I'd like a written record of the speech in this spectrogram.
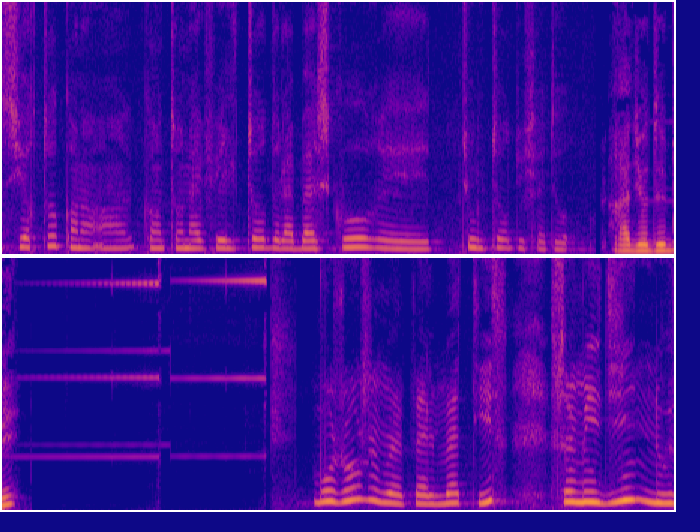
surtout quand on, a, quand on a fait le tour de la basse-cour et tout le tour du château. Radio 2B Bonjour, je m'appelle Mathis. Ce midi, nous,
